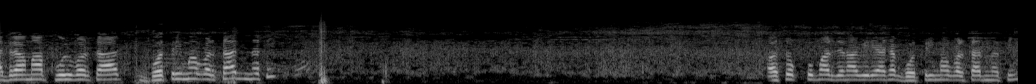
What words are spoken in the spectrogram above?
પાદરામાં ફૂલ વરસાદ, ગોત્રીમાં વરસાદ નથી? અશોક કુમાર જણાવી રહ્યા છે, ગોત્રીમાં વરસાદ નથી.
